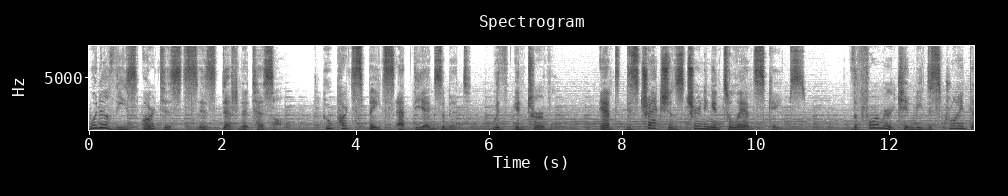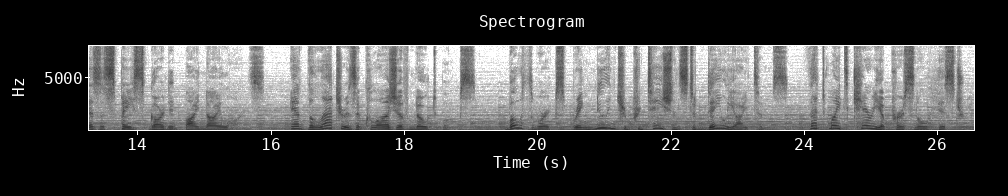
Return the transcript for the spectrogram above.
One of these artists is Defne Tesal who participates at the exhibit with interval and distractions turning into landscapes. The former can be described as a space guarded by nylons, and the latter is a collage of notebooks. Both works bring new interpretations to daily items that might carry a personal history.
